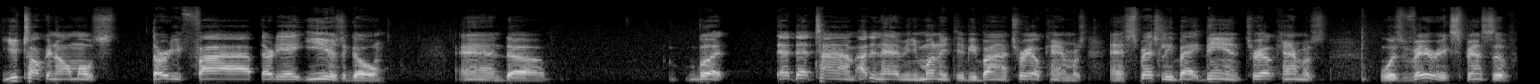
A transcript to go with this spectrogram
you're talking almost 35, 38 years ago and uh, but at that time I didn't have any money to be buying trail cameras. And especially back then trail cameras was very expensive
